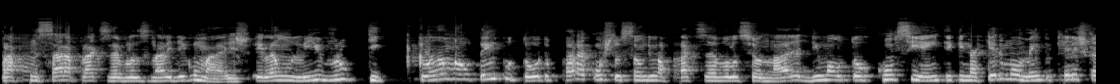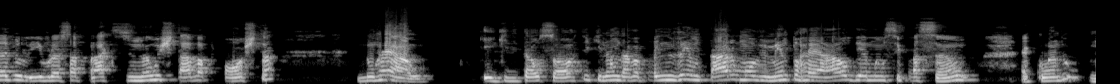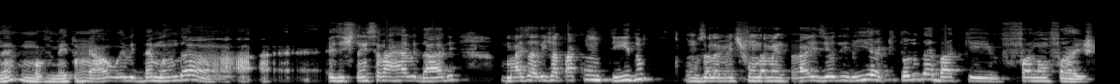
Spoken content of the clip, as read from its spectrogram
para pensar a praxis revolucionária e digo mais, ele é um livro que clama o tempo todo para a construção de uma praxis revolucionária de um autor consciente que naquele momento que ele escreve o livro essa praxis não estava posta no real. E que de tal sorte que não dava para inventar um movimento real de emancipação. É quando né, um movimento real ele demanda a, a, a existência na realidade mas ali já está contido uns elementos fundamentais e eu diria que todo o debate que Fanon faz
